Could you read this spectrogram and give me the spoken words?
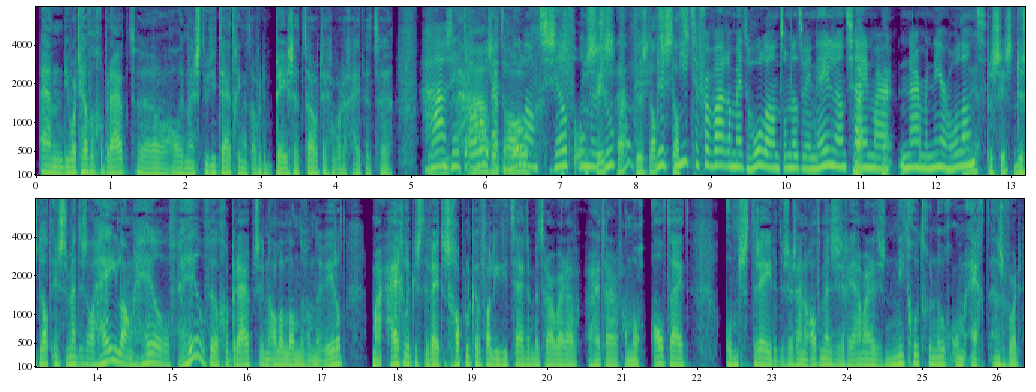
En die wordt heel veel gebruikt. Eh, al in mijn studietijd ging het over de BZO. Tegenwoordig heet het eh, HZO, uit HZO. Holland zelfonderzoek. Precies? Dus, dat, dus dat, niet te verwarren met Holland, omdat we in Nederland zijn, Nee, maar naar meneer Holland. Ja, precies. Dus dat instrument is al heel lang heel, heel veel gebruikt in alle landen van de wereld. Maar eigenlijk is de wetenschappelijke validiteit en betrouwbaarheid daarvan nog altijd omstreden. Dus er zijn nog altijd mensen die zeggen: ja, maar het is niet goed genoeg om echt enzovoort.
